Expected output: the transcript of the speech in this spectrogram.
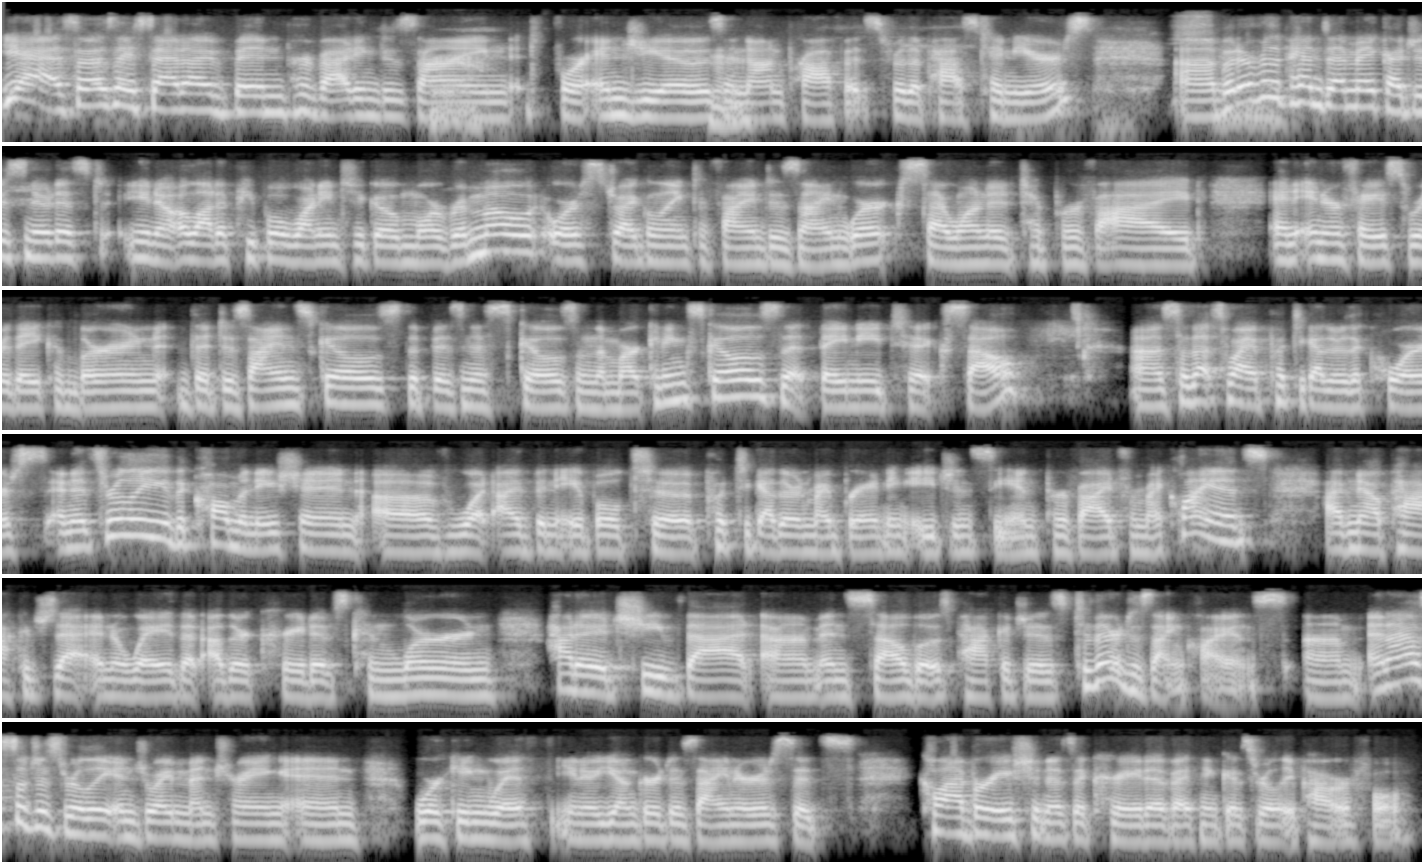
Yeah, so as I said, I've been providing design yeah. for NGOs mm-hmm. and nonprofits for the past 10 years. Uh, but over the pandemic, I just noticed, you know, a lot of people wanting to go more remote or struggling to find design work. So I wanted to provide an interface where they could learn the design skills, the business skills, and the marketing skills that they need to excel. Uh, so that's why I put together the course. And it's really the culmination of what I've been able to put together in my branding agency and provide for my clients. I've now packaged that in a way that other creatives can learn how to achieve that um, and sell those packages to their design clients. Um, and I also just really enjoy mentoring and working with you know younger designers. It's collaboration as a creative, I think, is really powerful.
